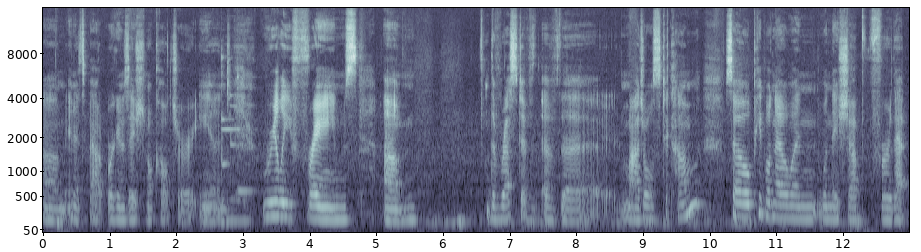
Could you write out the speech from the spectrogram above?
Um, and it's about organizational culture and really frames um, the rest of, of the modules to come so people know when when they show up for that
